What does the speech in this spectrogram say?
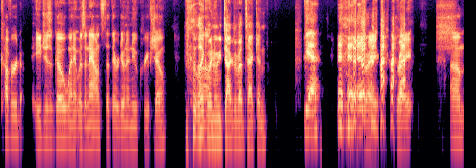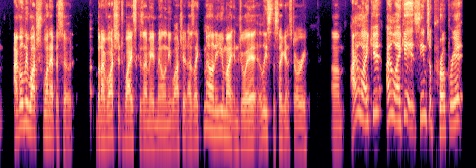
covered ages ago when it was announced that they were doing a new Creep Show. like when Um, we talked about Tekken. Yeah. right, right. Um, I've only watched one episode, but I've watched it twice because I made Melanie watch it. I was like, Melanie, you might enjoy it, at least the second story. Um, I like it. I like it. It seems appropriate,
